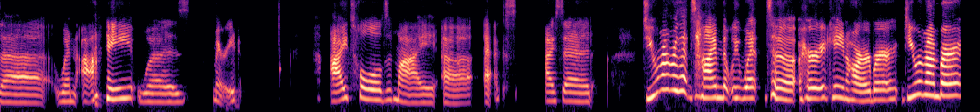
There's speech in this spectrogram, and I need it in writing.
uh, when I was married, I told my uh, ex, I said, Do you remember that time that we went to Hurricane Harbor? Do you remember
